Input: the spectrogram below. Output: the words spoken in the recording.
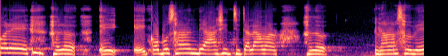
করে হলো এই এই কবরস্থান দিয়ে আসিছি তাহলে আমার হলো নামাজ হবে?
